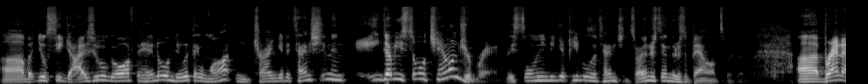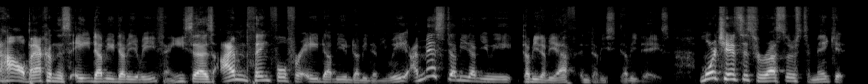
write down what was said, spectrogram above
Uh, but you'll see guys who will go off the handle and do what they want and try and get attention. And AEW is still a challenger brand. They still need to get people's attention. So I understand there's a balance with it. Uh, Brandon Howell back on this AEW WWE thing. He says, I'm thankful for AEW and WWE. I miss WWE, WWF, and WCW days. More chances for wrestlers to make it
